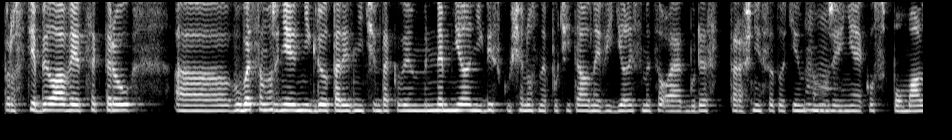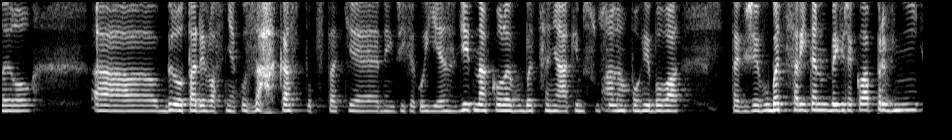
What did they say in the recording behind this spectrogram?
prostě byla věc, se kterou vůbec samozřejmě nikdo tady s ničím takovým neměl nikdy zkušenost, nepočítal, neviděli jsme co a jak bude, strašně se to tím mm. samozřejmě jako zpomalilo. Bylo tady vlastně jako zákaz v podstatě nejdřív jako jezdit na kole, vůbec se nějakým způsobem ano. pohybovat. Takže vůbec celý ten, bych řekla, první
